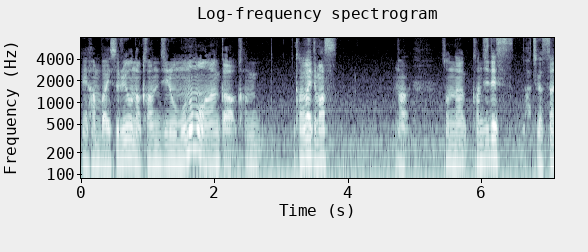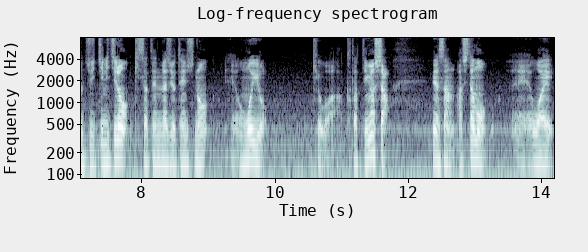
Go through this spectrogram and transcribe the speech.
えー、販売するような感じのものも、なんか考えてます。まあ、そんな感じです。8月31日の喫茶店ラジオ店主の、思いを、今日は語ってみました。皆さん、明日も、えー、お会い、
